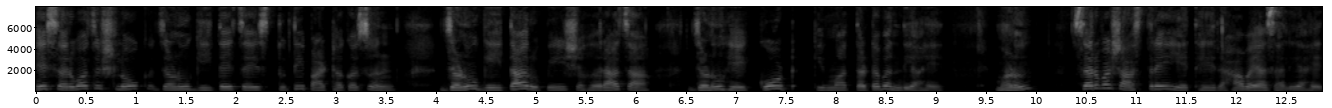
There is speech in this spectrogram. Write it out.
हे सर्वच श्लोक जणू गीतेचे स्तुतीपाठक असून जणू गीतारूपी शहराचा जणू हे कोट किंवा तटबंदी आहे. म्हणून सर्व शास्त्रे येथे राहावयास आली आहेत.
